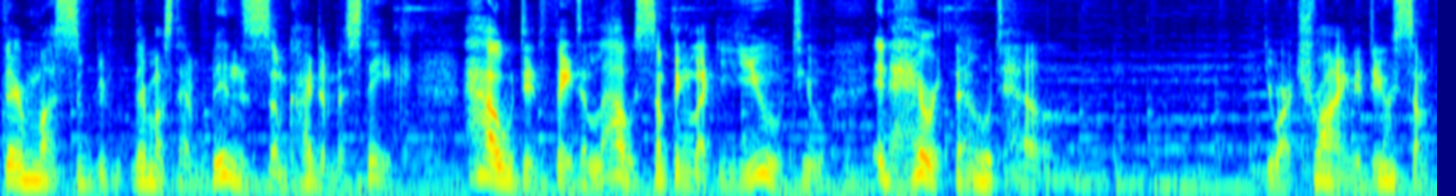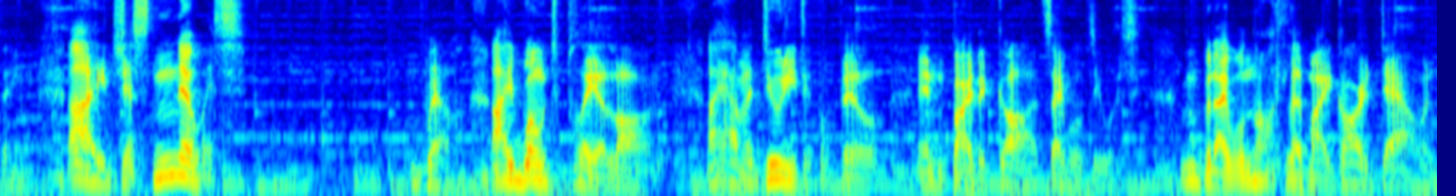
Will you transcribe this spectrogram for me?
There must be, there must have been some kind of mistake. How did fate allow something like you to inherit the hotel? You are trying to do something. I just know it. Well, I won't play along. I have a duty to fulfill, and by the gods I will do it. But I will not let my guard down.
